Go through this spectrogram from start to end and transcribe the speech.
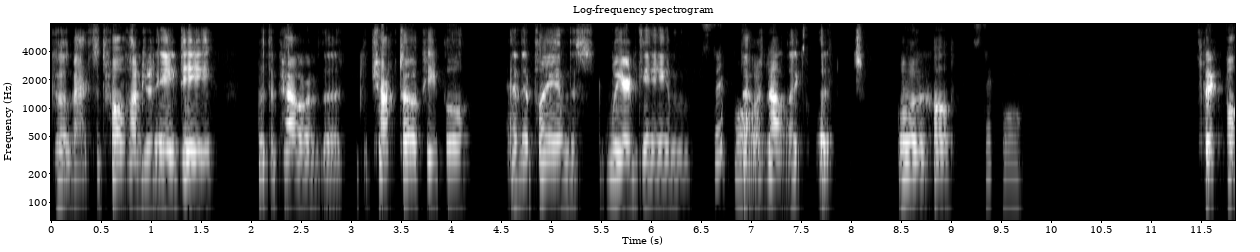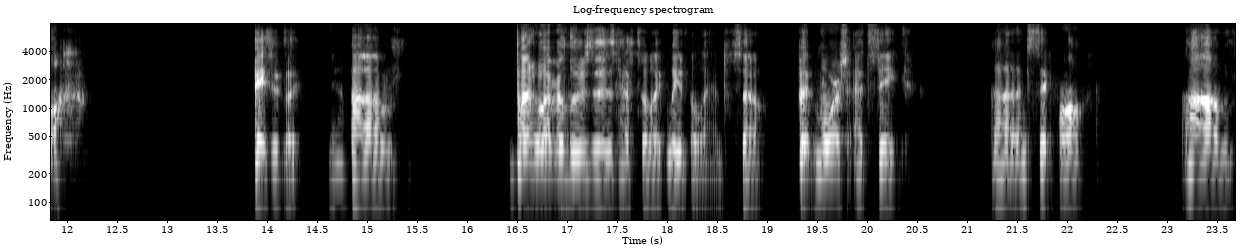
goes back to 1200 AD with the power of the, the Choctaw people, and they're playing this weird game Stickball. that was not like what was it called? Stickball. Stickball. Basically. Yeah. Um, but whoever loses has to like leave the land. So a bit more at stake uh, than stickball. Um,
